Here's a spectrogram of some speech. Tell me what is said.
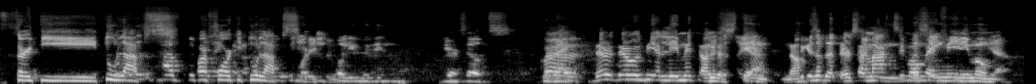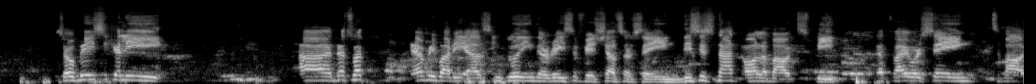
32 laps or 42 laps. Equally within yourselves. well there, there will be a limit on the There's- yeah, no because of the- there's I a mean, maximum the and minimum yeah. So basically uh, that's what everybody else including the race officials are saying. This is not all about speed. That's why we're saying it's about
